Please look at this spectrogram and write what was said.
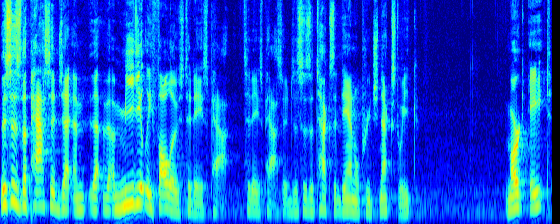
this is the passage that, um, that immediately follows today's, pa- today's passage. This is a text that Dan will preach next week. Mark 8,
